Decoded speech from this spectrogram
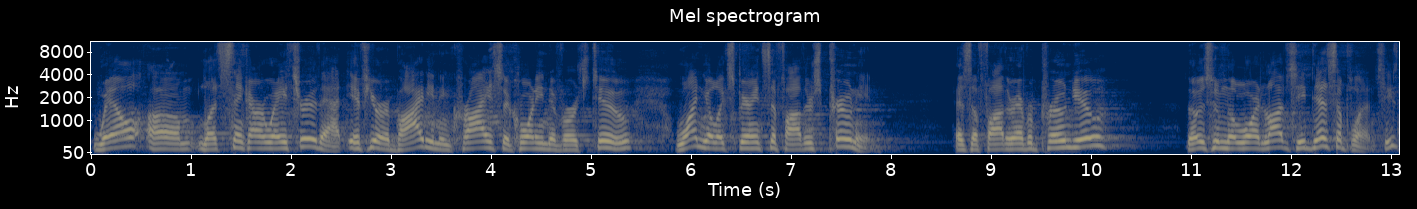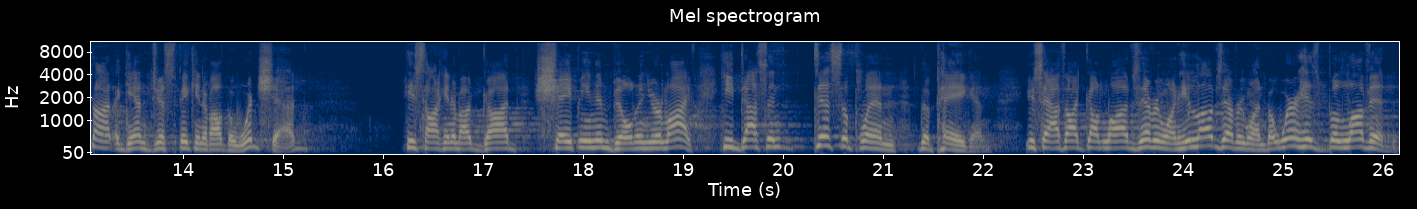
Well, um, let's think our way through that. If you're abiding in Christ, according to verse 2, one, you'll experience the Father's pruning. Has the Father ever pruned you? Those whom the Lord loves, he disciplines. He's not, again, just speaking about the woodshed. He's talking about God shaping and building your life. He doesn't discipline the pagan. You say, I thought God loves everyone. He loves everyone, but we're his beloved.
